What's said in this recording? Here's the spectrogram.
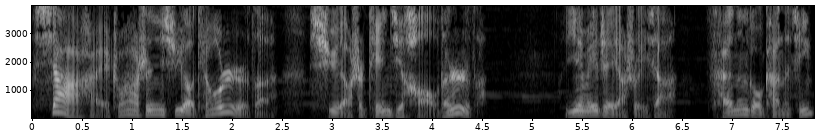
下海抓身需要挑日子，需要是天气好的日子，因为这样水下才能够看得清。”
